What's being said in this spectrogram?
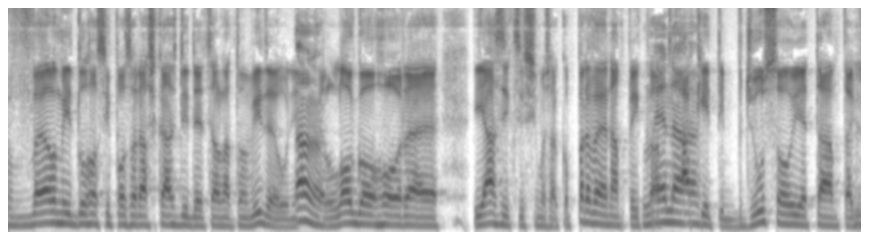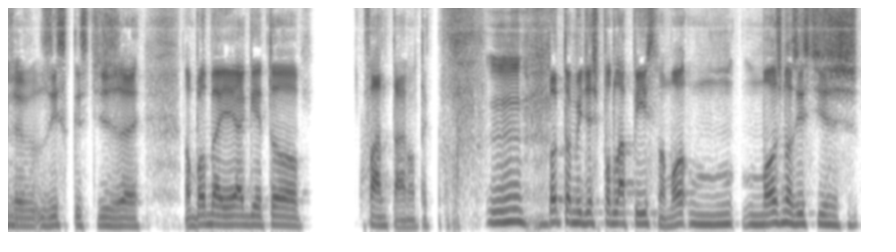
veľmi dlho si pozeráš každý detail na tom videu. Nejaké ano. logo hore, jazyk si všimneš ako prvé napríklad, Mena. aký typ džusov je tam, takže mm. zistíš, že no blbé je, ak je to Fanta, no tak mm. potom ideš podľa písma. Mo, m, možno zistíš,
